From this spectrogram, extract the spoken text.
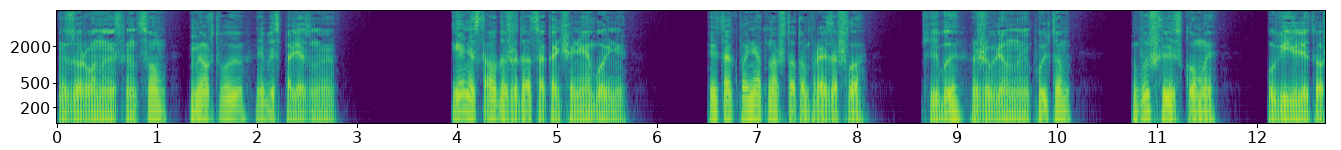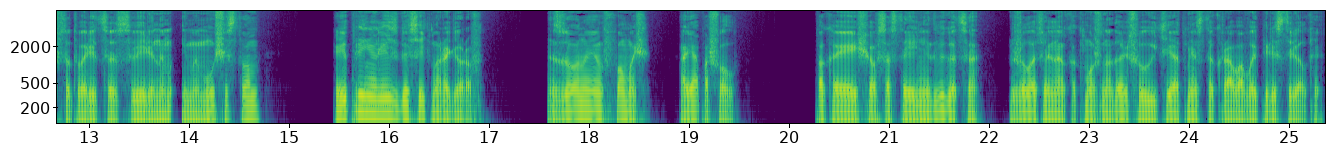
изорванную свинцом, мертвую и бесполезную. Я не стал дожидаться окончания бойни. И так понятно, что там произошло. Кибы, оживленные пультом, вышли из комы, увидели то, что творится с веренным им имуществом, и принялись гасить мародеров. Зона им в помощь, а я пошел. Пока я еще в состоянии двигаться, желательно как можно дальше уйти от места кровавой перестрелки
